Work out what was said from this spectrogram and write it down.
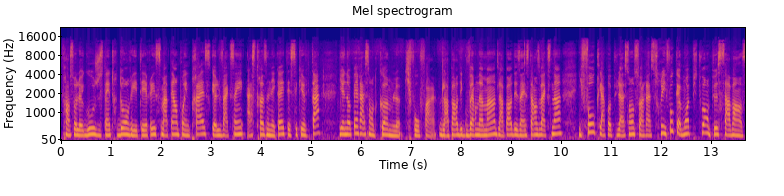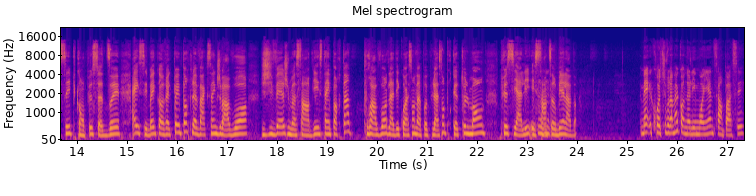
François Legault, Justin Trudeau ont réitéré ce matin en point de presse que le vaccin AstraZeneca était sécuritaire. Il y a une opération de com qu'il faut faire de la part des gouvernements, de la part des instances vaccinales. Il faut que la population soit rassurée. Il faut que moi puis toi on puisse s'avancer puis qu'on puisse se dire, hey c'est bien correct, peu importe le vaccin que je vais avoir, j'y vais, je me sens bien. C'est important pour avoir de l'adéquation de la population pour que tout le monde puisse y aller et se sentir bien là-dedans. Mais crois-tu vraiment qu'on a les moyens de s'en passer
